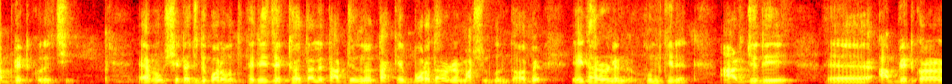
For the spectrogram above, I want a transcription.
আপডেট করেছি এবং সেটা যদি পরবর্তীতে রিজেক্ট হয়, তাহলে তার জন্য তাকে বড় ধরনের মাসুল গুনতে হবে। এই ধরনের হুমকি দেন। আর যদি আপডেট করার,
